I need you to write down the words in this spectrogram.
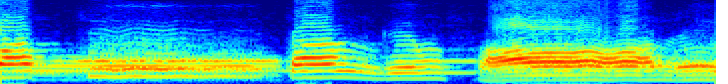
Vorbiți cu atât îngânfare.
